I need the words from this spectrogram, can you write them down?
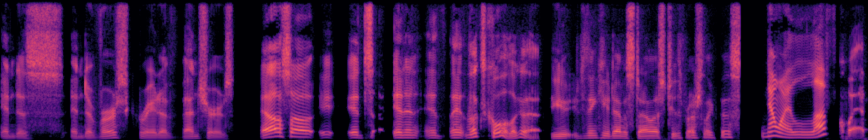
and, dis- and diverse creative ventures. It also, it, it's in an, it, it looks cool. Look at that. You, you think you'd have a stylish toothbrush like this? No, I love Quip.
